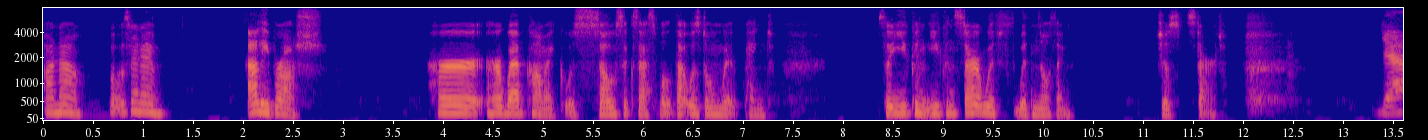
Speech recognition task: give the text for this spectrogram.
oh no, what was her name? Allie Brosh. Her her webcomic was so successful. That was done with paint. So you can you can start with with nothing. Just start. Yeah,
